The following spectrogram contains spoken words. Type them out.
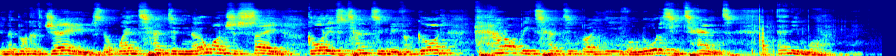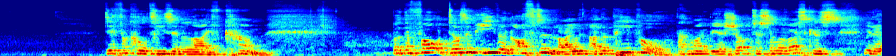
in the book of James that when tempted, no one should say, God is tempting me, for God cannot be tempted by evil, nor does he tempt anyone. Difficulties in life come. But the fault doesn't even often lie with other people. That might be a shock to some of us because, you know,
